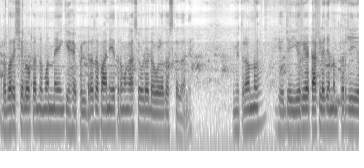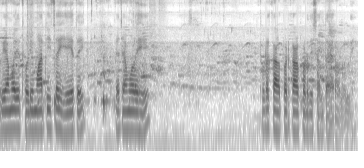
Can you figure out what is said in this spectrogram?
आता बरेचसे लोकांचं म्हणणं आहे की हे फिल्टरचं पाणी आहे तर मग असं एवढं ढवळं कसं झालं आहे मित्रांनो हे जे युरिया टाकल्याच्यानंतर जे युरियामध्ये थोडी मातीचं हे येतं आहे त्याच्यामुळे हे थोडं काळपट काळपट दिसायला तयार होलेलं आहे.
